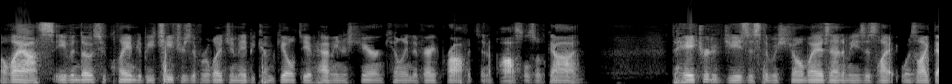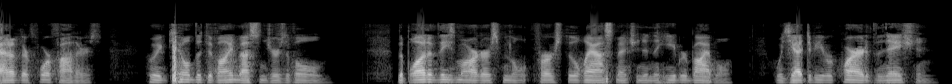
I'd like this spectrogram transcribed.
Alas, even those who claim to be teachers of religion may become guilty of having a share in killing the very prophets and apostles of God. The hatred of Jesus that was shown by his enemies like, was like that of their forefathers, who had killed the divine messengers of old. The blood of these martyrs, from the first to the last mentioned in the Hebrew Bible, was yet to be required of the nation,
